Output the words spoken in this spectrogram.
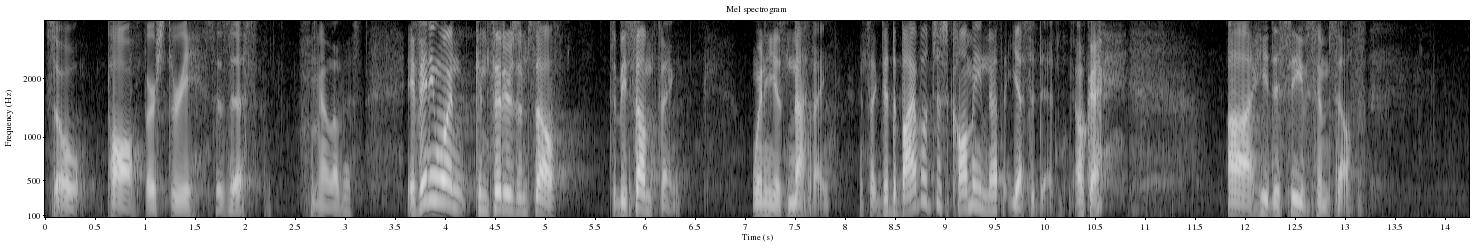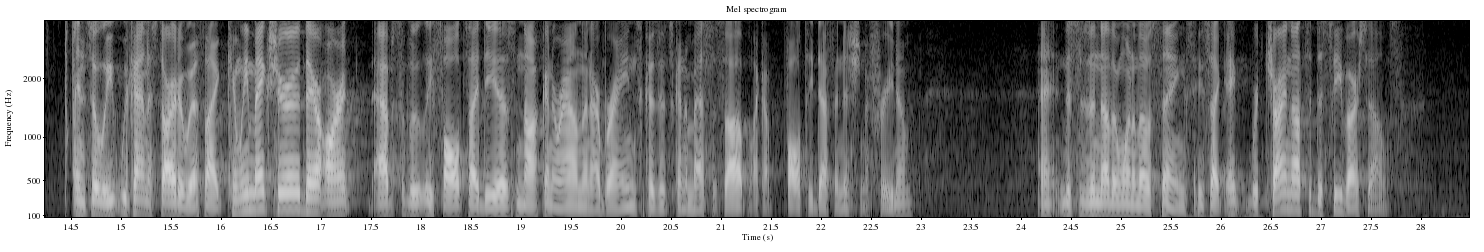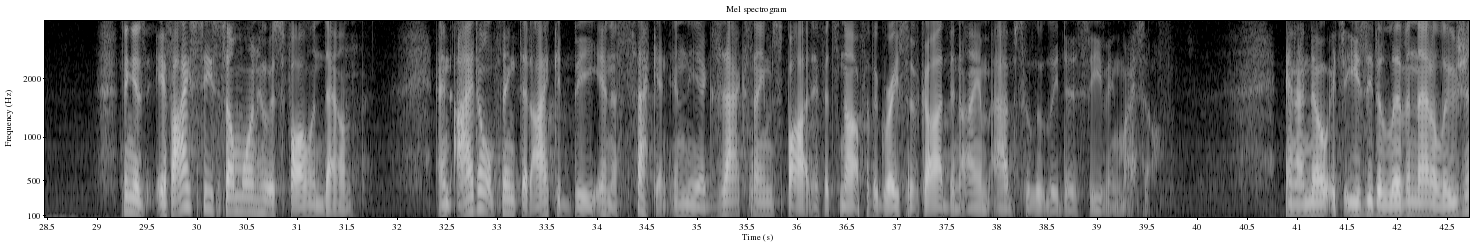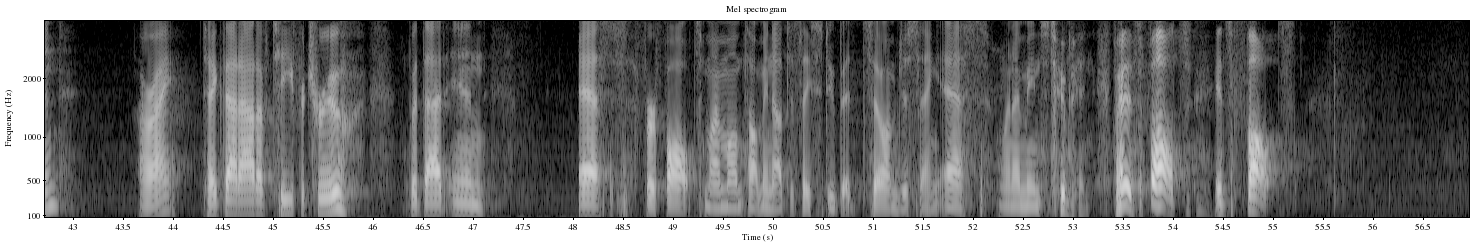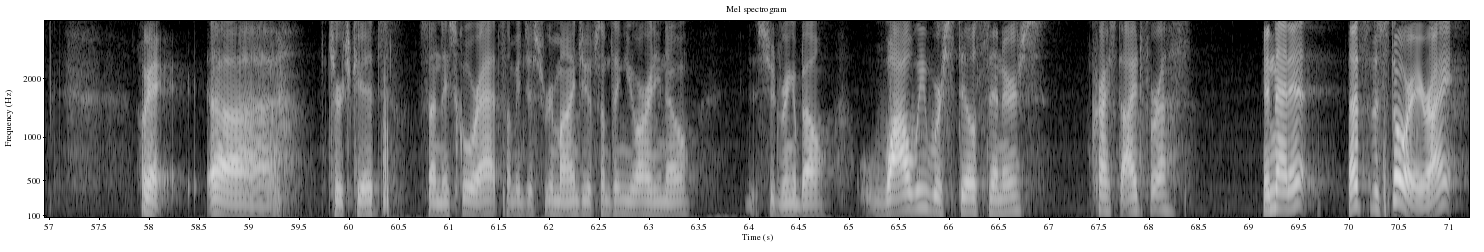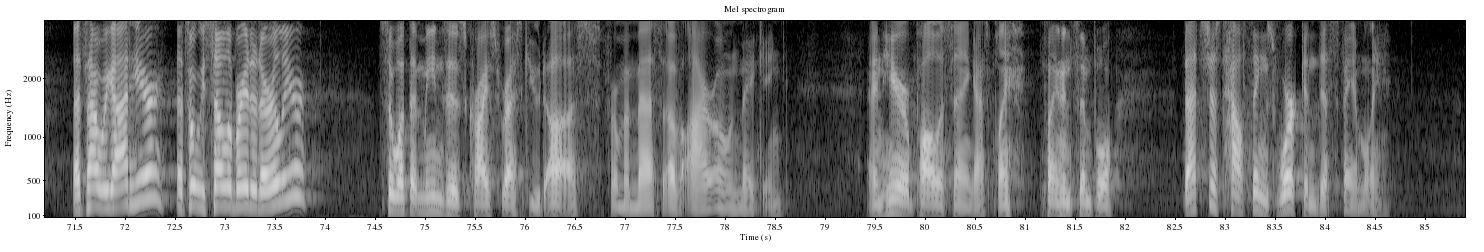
So, Paul, verse 3 says this. I love this. If anyone considers himself to be something when he is nothing, it's like, did the Bible just call me nothing? Yes, it did. Okay. Uh, he deceives himself. And so we, we kind of started with like, can we make sure there aren't absolutely false ideas knocking around in our brains because it's going to mess us up, like a faulty definition of freedom? And this is another one of those things. He's like, hey, we're trying not to deceive ourselves. Thing is, if I see someone who has fallen down, and I don't think that I could be in a second in the exact same spot if it's not for the grace of God, then I am absolutely deceiving myself. And I know it's easy to live in that illusion. All right? Take that out of T for true, put that in S for false. My mom taught me not to say stupid, so I'm just saying S when I mean stupid. But it's false. It's false. Okay, uh, church kids. Sunday school rats, let me just remind you of something you already know. This should ring a bell. While we were still sinners, Christ died for us. Isn't that it? That's the story, right? That's how we got here? That's what we celebrated earlier? So, what that means is Christ rescued us from a mess of our own making. And here Paul is saying, guys, plain, plain and simple, that's just how things work in this family.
